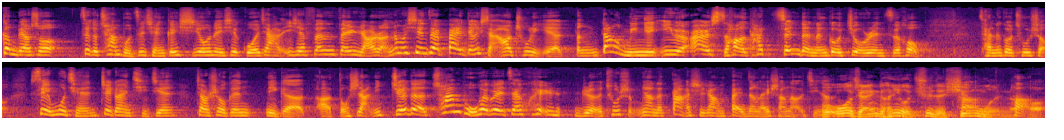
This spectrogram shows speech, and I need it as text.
更不要说。这个川普之前跟西欧那些国家的一些纷纷扰扰，那么现在拜登想要处理，等到明年一月二十号他真的能够就任之后。才能够出手，所以目前这段期间，教授跟那个啊董事长，你觉得川普会不会再会惹出什么样的大事，让拜登来伤脑筋呢？我我讲一个很有趣的新闻啊，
